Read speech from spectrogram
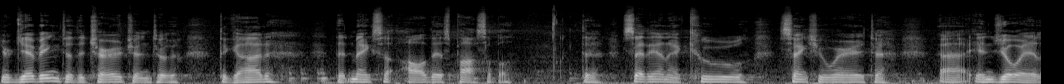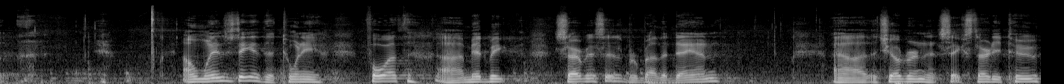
your giving to the church and to, to God that makes all this possible. To set in a cool sanctuary to uh, enjoy it. On Wednesday, the 24th, uh, midweek services for Brother Dan. Uh, the children at 632,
